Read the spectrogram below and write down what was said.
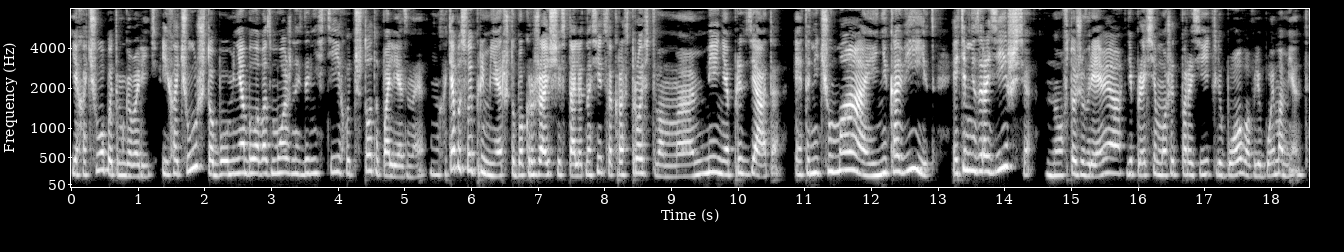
Я хочу об этом говорить. И хочу, чтобы у меня была возможность донести хоть что-то полезное. Хотя бы свой пример, чтобы окружающие стали относиться к расстройствам э, менее предвзято. Это не чума и не ковид. Этим не заразишься. Но в то же время депрессия может поразить любого в любой момент.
